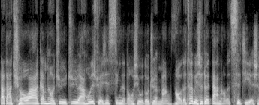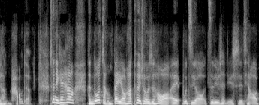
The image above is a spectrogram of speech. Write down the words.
打打球啊，跟朋友聚一聚啊，或者学一些新的东西，我都觉得蛮好的，特别是对大脑的刺激也是很好的。所以你可以看到很多长辈哦，他退休之后哦，哎，不只有自律神经失调哦，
